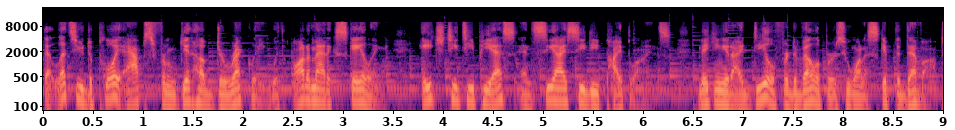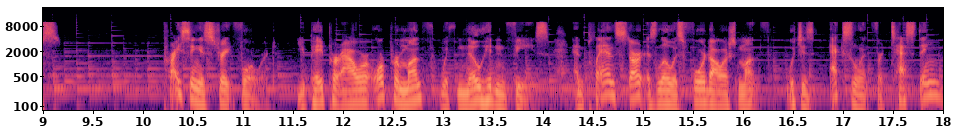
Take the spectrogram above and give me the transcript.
that lets you deploy apps from GitHub directly with automatic scaling, HTTPS and CI/CD pipelines, making it ideal for developers who want to skip the DevOps. Pricing is straightforward. You pay per hour or per month with no hidden fees, and plans start as low as $4 a month, which is excellent for testing,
